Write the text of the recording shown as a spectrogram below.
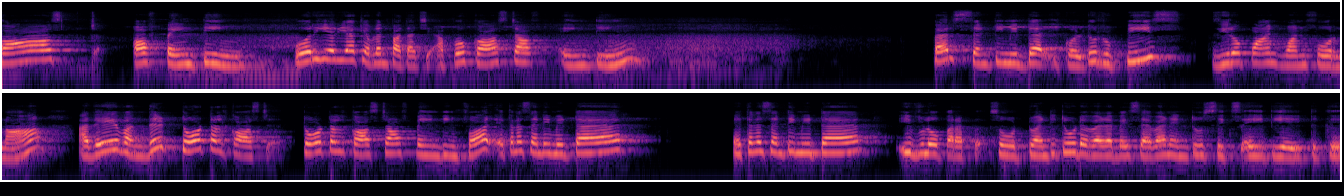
காஸ்ட் ஆஃப் பெயிண்டிங் ஒரு ஏரியாவுக்கு எவ்வளோன்னு பார்த்தாச்சு. அப்போது cost of painting per centimetre equal to rupees zero point one ஃபோர்னா அதே வந்து total cost total cost of painting for எத்தனை சென்டிமீட்டர் எத்தனை சென்டிமீட்டர் இவ்வளோ பரப்பு. So twenty two divide by seven into six eighty எயிட்டுக்கு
